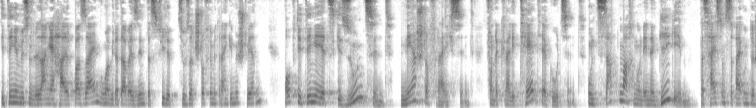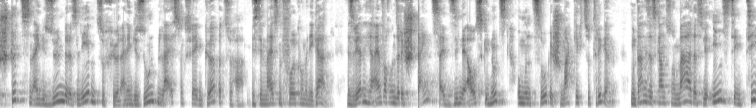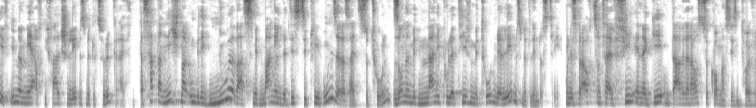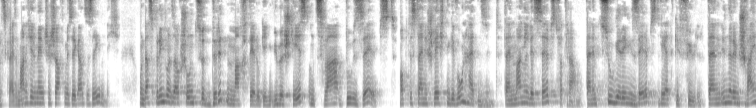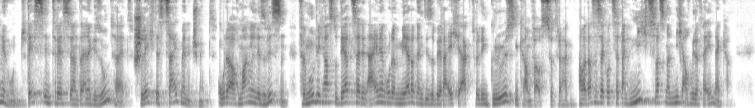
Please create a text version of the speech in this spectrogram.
Die Dinge müssen lange haltbar sein, wo wir wieder dabei sind, dass viele Zusatzstoffe mit reingemischt werden. Ob die Dinge jetzt gesund sind, nährstoffreich sind, von der Qualität her gut sind, uns satt machen und Energie geben, das heißt uns dabei unterstützen, ein gesünderes Leben zu führen, einen gesunden, leistungsfähigen Körper zu haben, ist den meisten vollkommen egal. Es werden hier einfach unsere Steinzeitsinne ausgenutzt, um uns so geschmacklich zu triggern. Und dann ist es ganz normal, dass wir instinktiv immer mehr auf die falschen Lebensmittel zurückgreifen. Das hat dann nicht mal unbedingt nur was mit mangelnder Disziplin unsererseits zu tun, sondern mit manipulativen Methoden der Lebensmittelindustrie. Und es braucht zum Teil viel Energie, um da wieder rauszukommen aus diesem Teufelskreis. Manche Menschen schaffen es ihr ganzes Leben nicht. Und das bringt uns auch schon zur dritten Macht, der du gegenüberstehst, und zwar du selbst. Ob das deine schlechten Gewohnheiten sind, dein mangelndes Selbstvertrauen, deinem zu geringen Selbstwertgefühl, deinen inneren Schweinehund, Desinteresse an deiner Gesundheit, schlechtes Zeitmanagement oder auch mangelndes Wissen. Vermutlich hast du derzeit in einem oder mehreren dieser Bereiche aktuell den größten Kampf auszutragen. Aber das ist ja Gott sei Dank nichts, was man nicht auch wieder verändern kann.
